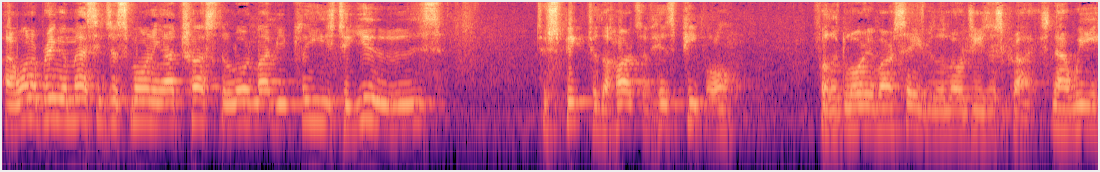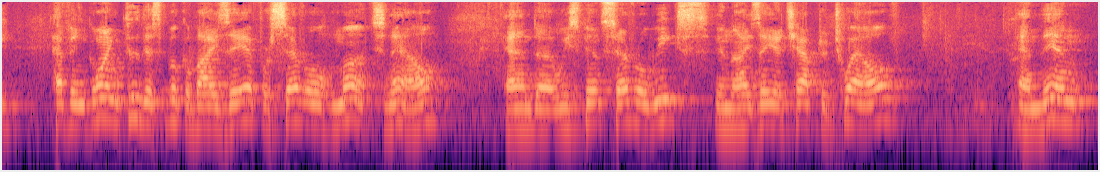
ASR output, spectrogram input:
I want to bring a message this morning I trust the Lord might be pleased to use to speak to the hearts of His people for the glory of our Savior, the Lord Jesus Christ. Now, we have been going through this book of Isaiah for several months now, and uh, we spent several weeks in Isaiah chapter 12, and then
